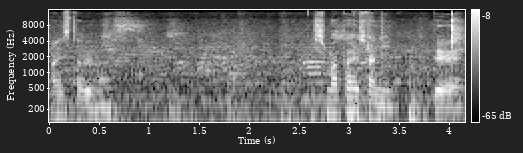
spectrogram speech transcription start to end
とアイス食べます。三島大社に行って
